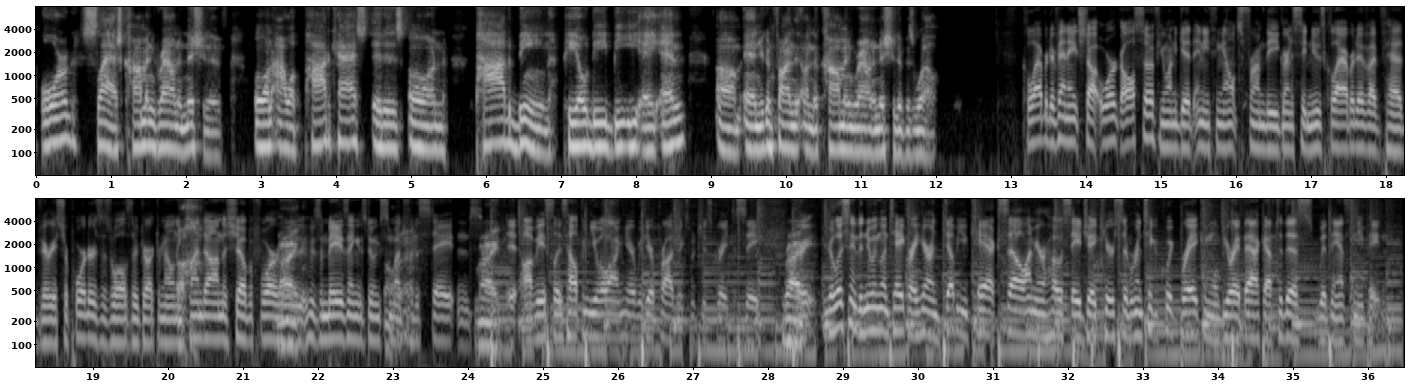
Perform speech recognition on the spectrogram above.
org slash Common Ground Initiative. On our podcast, it is on Podbean, P O D B E A N. Um, and you can find it on the Common Ground Initiative as well collaborativenh.org also if you want to get anything else from the Granite State News Collaborative. I've had various reporters as well as their director Melanie oh, on the show before, right. who, who's amazing, is doing so oh, much for the state, and right. it obviously is helping you along here with your projects, which is great to see. Right. You're listening to New England Take right here on WKXL. I'm your host AJ Kierstead. We're going to take a quick break, and we'll be right back after this with Anthony Payton.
